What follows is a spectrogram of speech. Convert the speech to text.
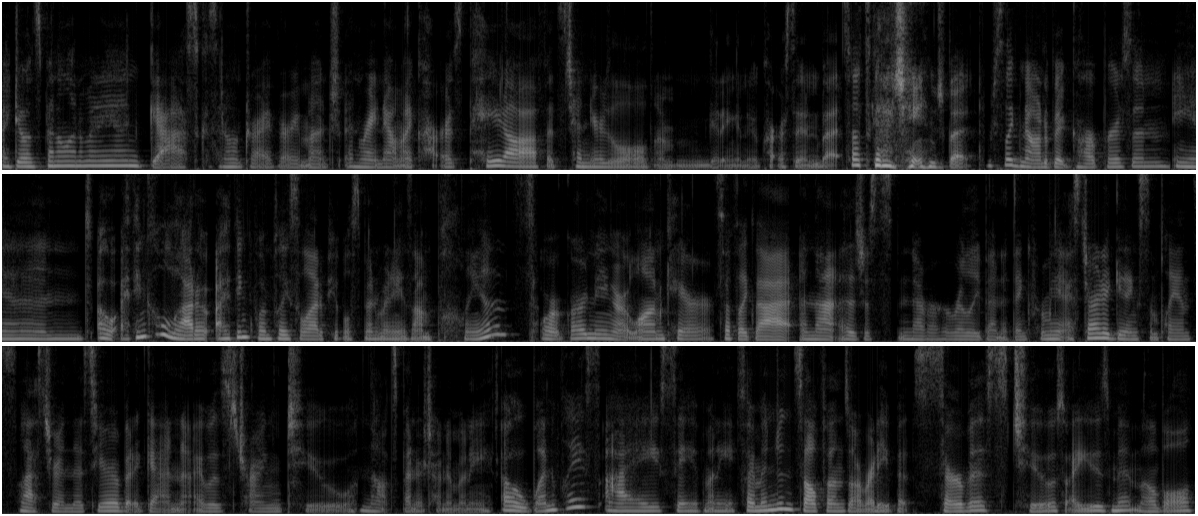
I don't spend a lot of money on gas because I don't drive very much. And right now my car is paid off. It's 10 years old. I'm getting a new car soon, but so that's gonna change. But I'm just like not a big car person. And oh, I think a lot of I think one place a lot of people spend money is on plants or gardening or lawn care, stuff like that. And that has just never really been a thing for me. I started getting some plants last year and this year, but again, I was trying to not spend a ton of money. Oh, one place I save money. So I mentioned cell phones already, but service too. So I use Mint Mobile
